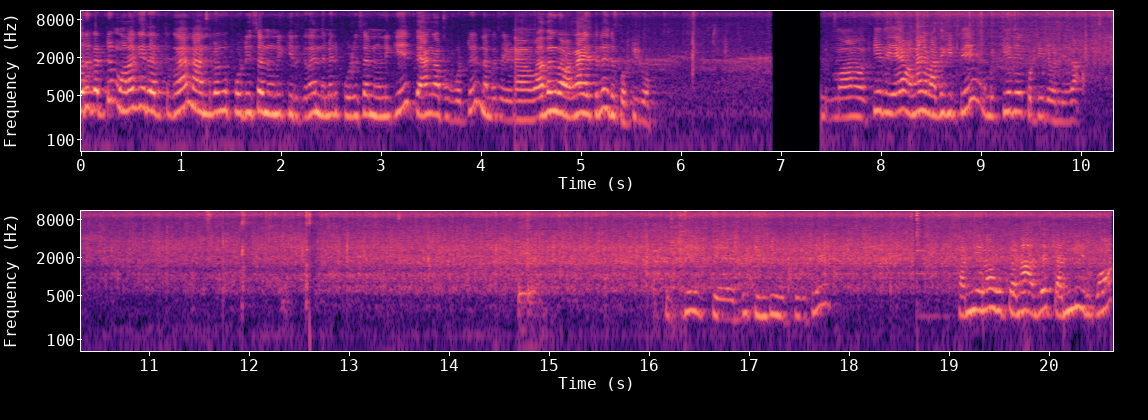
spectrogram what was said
ஒரு கட்டு முளகீரை எடுத்துக்கலாம் நான் இந்த மாதிரி பொடிசாக நுணுக்கி இருக்கிறேன். இந்த மாதிரி பொடிசாக நுணுக்கி தேங்காய் பூ போட்டு நம்ம செய்யணும். வதங்குற வெங்காயத்தில் இது கொட்டிடுவோம். கீரையை வெங்காயம் வதக்கிட்டு நம்ம கீரையை கொட்டிட்டு வேண்டியதான் கீரை கிண்டி விட்டுக்கிட்டு தண்ணியெல்லாம் ஊற்றணும் அதே தண்ணி இருக்கும்.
